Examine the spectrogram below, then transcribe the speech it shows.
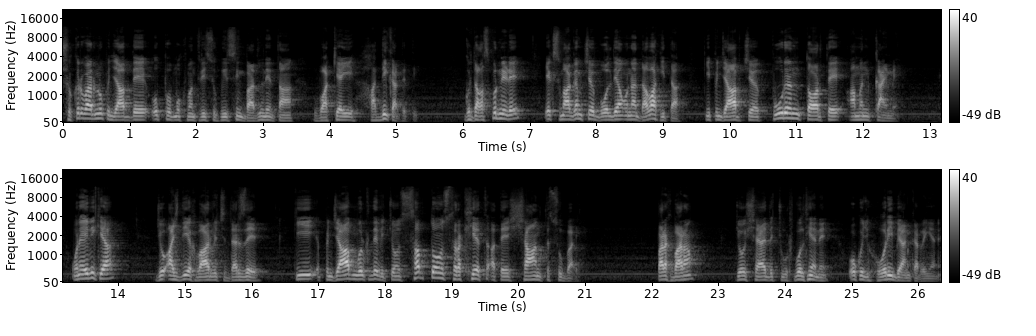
ਸ਼ੁੱਕਰਵਾਰ ਨੂੰ ਪੰਜਾਬ ਦੇ ਉਪ ਮੁੱਖ ਮੰਤਰੀ ਸੁਖਬੀਰ ਸਿੰਘ ਬਾਦਲ ਨੇ ਤਾਂ ਵਾਕਿਆ ਹੀ ਹੱਦ ਕਰ ਦਿੱਤੀ। ਗੁਰਦਾਸਪੁਰ ਨੇੜੇ ਇੱਕ ਸਮਾਗਮ 'ਚ ਬੋਲਦਿਆਂ ਉਹਨਾਂ ਦਾਅਵਾ ਕੀਤਾ ਕਿ ਪੰਜਾਬ 'ਚ ਪੂਰਨ ਤੌਰ ਤੇ ਅਮਨ ਕਾਇਮ ਹੈ। ਉਹਨੇ ਇਹ ਵੀ ਕਿਹਾ, ਜੋ ਅੱਜ ਦੀ ਅਖਬਾਰ ਵਿੱਚ ਦਰਜ ਹੈ ਕਿ ਪੰਜਾਬ ਮੁਲਕ ਦੇ ਵਿੱਚੋਂ ਸਭ ਤੋਂ ਸੁਰੱਖਿਅਤ ਅਤੇ ਸ਼ਾਂਤ ਸੂਬਾ ਹੈ। ਪਰ ਅਖਬਾਰਾਂ, ਜੋ ਸ਼ਾਇਦ ਝੂਠ ਬੋਲਦੀਆਂ ਨੇ, ਉਹ ਕੁਝ ਹੋਰ ਹੀ ਬਿਆਨ ਕਰ ਰਹੀਆਂ ਨੇ।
